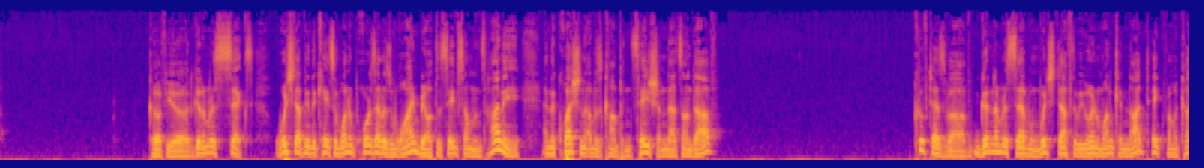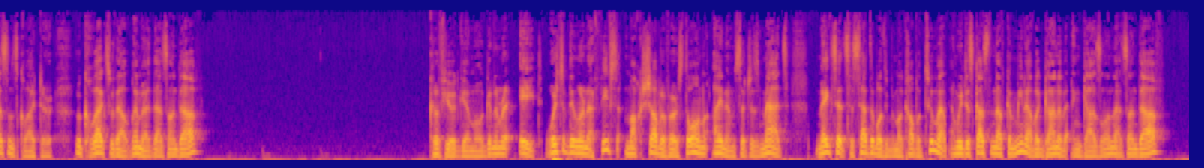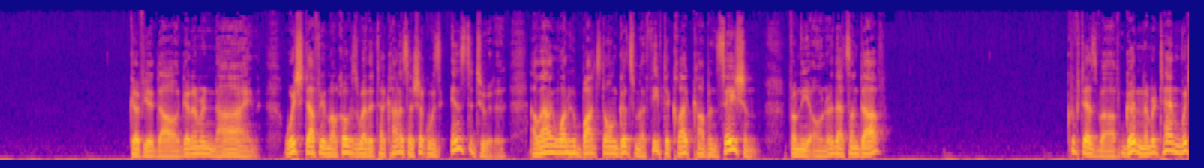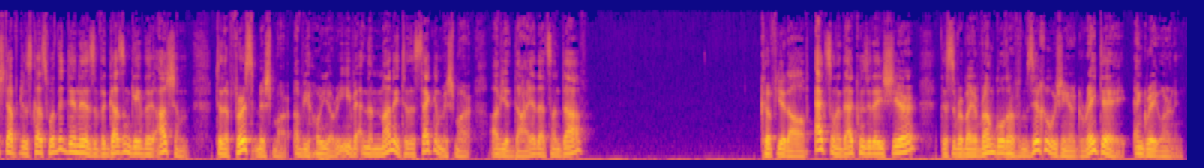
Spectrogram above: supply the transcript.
Kuf uh, Yud. Good number six. Which that be the case of one who pours out his wine barrel to save someone's honey, and the question of his compensation. That's on Daf. Kuftezvav, good number seven, which stuff do we learn one cannot take from a customs collector who collects without limit? That's on Dav. Kufyud Gimel. Good number eight. Which stuff if they learn a thief's machshava for a stolen item such as mats makes it susceptible to be makabel tuma, and we discussed the nafkamina of a ganav and gazlan. That's on Dav. Kufyud Dal. Good number nine. Which Dafri Malkok is where the Takanas Hashuk was instituted, allowing one who bought stolen goods from a thief to collect compensation from the owner. That's on Daf. Kuftezvav. Good. Number 10, which Daf to discuss what the din is if the Gazan gave the Asham to the first Mishmar of Yehoyariv and the money to the second Mishmar of Yedaya. That's on Daf. Kuf Yadalv. Excellent. That concludes today's shir. This is Rabbi Avram Goldar from Zichu wishing you a great day and great learning.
